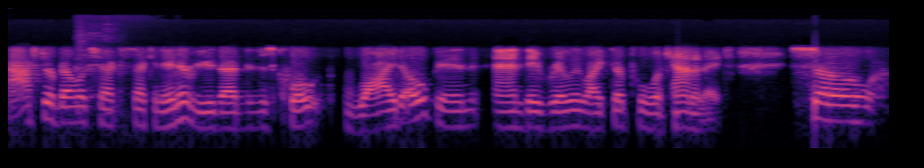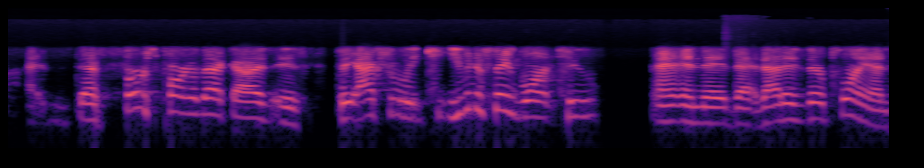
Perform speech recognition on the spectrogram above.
after Belichick's second interview that it is, quote, wide open and they really like their pool of candidates. So the first part of that, guys, is they actually, even if they want to, and they, that that is their plan,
